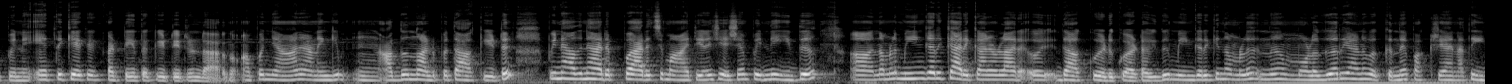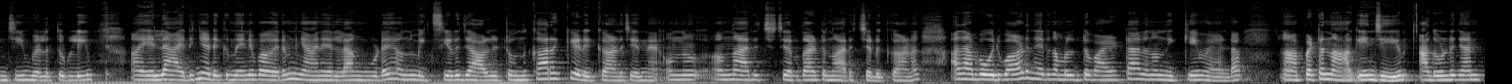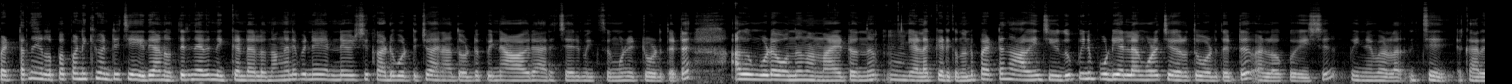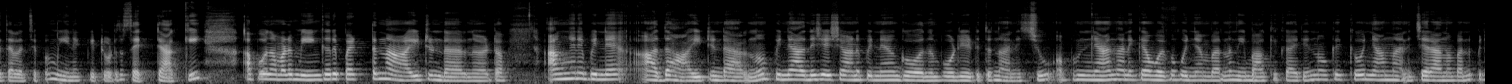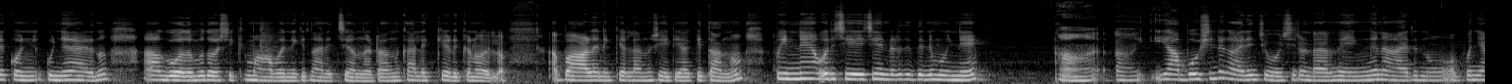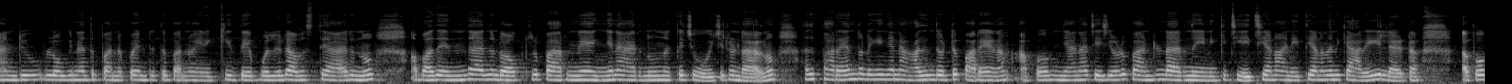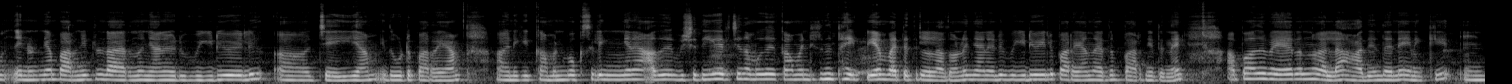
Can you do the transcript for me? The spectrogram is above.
പിന്നെ ഏത്തക്കയൊക്കെ കട്ട് ചെയ്തൊക്കെ ഇട്ടിട്ടുണ്ടായിരുന്നു. അപ്പോൾ ഞാനാണെങ്കിൽ അതൊന്നും അടുപ്പത്താക്കിയിട്ട് പിന്നെ അതിനെ അരപ്പ് അരച്ച് മാറ്റിയതിന് ശേഷം പിന്നെ ഇത് നമ്മൾ മീൻകറിക്ക് അരക്കാനുള്ള അര ഇതാക്കും എടുക്കും കേട്ടോ ഇത് മീൻകറിക്ക് നമ്മൾ ഇന്ന് മുളക് കറിയാണ് വെക്കുന്നത് പക്ഷേ അതിനകത്ത് ഇഞ്ചിയും വെളുത്തുള്ളിയും ആ, എല്ലാം അരിഞ്ഞെടുക്കുന്നതിന് പകരം ഞാൻ എല്ലാം കൂടെ ഒന്ന് മിക്സിയുടെ ജാളിലിട്ട് ഒന്ന് കറക്കി എടുക്കുകയാണ് ചെയ്യുന്നത്. ഒന്ന് ഒന്ന് അരച്ച് ചെറുതായിട്ടൊന്ന് അരച്ചെടുക്കുകയാണ് അതാകുമ്പോൾ ഒരുപാട് നേരം നമ്മളിട്ട് വഴട്ടാനൊന്നും നിൽക്കുകയും വേണ്ട. പെട്ടെന്ന് ആകുകയും ചെയ്യും. അതുകൊണ്ട് ഞാൻ പെട്ടെന്ന് എളുപ്പപ്പണിക്ക് വേണ്ടി ചെയ്തതാണ്. ഒത്തിരി നേരം നിൽക്കണ്ടല്ലോ അങ്ങനെ പിന്നെ എണ്ണ ഒഴിച്ച് കടു പൊട്ടിച്ചു അതിനകത്തോട്ട് പിന്നെ ആ ഒരു അരച്ച ഒരു മിക്സും കൂടി ഇട്ട് കൊടുത്തിട്ട് അതും കൂടെ ഒന്ന് നന്നായിട്ടൊന്ന് ഇളക്കി ഇളക്കിയെടുക്കുന്നുണ്ട്. പെട്ടെന്ന് ആവുകയും ചെയ്തു. പിന്നെ പൊടിയെല്ലാം കൂടെ ചേർത്ത് കൊടുത്തിട്ട് വെള്ളമൊക്കെ ഒഴിച്ച് പിന്നെ വെള്ളം കറി തിളച്ചപ്പോൾ മീനൊക്കെ ഇട്ട് കൊടുത്ത് സെറ്റാക്കി അപ്പോൾ നമ്മുടെ മീൻ കറി പെട്ടെന്ന് ആയിട്ടുണ്ടായിരുന്നു കേട്ടോ. അങ്ങനെ പിന്നെ അതായിട്ടുണ്ടായിരുന്നു. പിന്നെ അതിനുശേഷമാണ് പിന്നെ ഗോതമ്പ് പൊടി എടുത്ത് നനച്ചു. അപ്പം ഞാൻ നനയ്ക്കാൻ പോയപ്പോൾ കുഞ്ഞൻ പറഞ്ഞു നീ ബാക്കി കാര്യം നോക്കിക്കോ ഞാൻ നനച്ചു പറഞ്ഞു. പിന്നെ കുഞ്ഞ് കുഞ്ഞനായിരുന്നു ആ ഗോതമ്പ് ദോശയ്ക്ക് മാവ് എനിക്ക് നനച്ച് തന്നു കേട്ടോ. അന്ന് കലക്കി എടുക്കണമല്ലോ. അപ്പോൾ ആൾ എനിക്കെല്ലാം ഒന്ന് ശരിയാക്കി തന്നു. പിന്നെ ഒരു ചേച്ചി എന്റെ അടുത്ത് ഇതിന് മുന്നേ ഈ അബോഷന്റെ കാര്യം ചോദിച്ചിട്ടുണ്ടായിരുന്നു. എങ്ങനായിരുന്നു? അപ്പോൾ ഞാനൊരു വ്ലോഗിനകത്ത് പറഞ്ഞപ്പോൾ എന്റെ അടുത്ത് പറഞ്ഞു എനിക്ക് ഇതേപോലെ ഒരു അവസ്ഥയായിരുന്നു. അപ്പോൾ അത് എന്തായിരുന്നു? ഡോക്ടർ പറഞ്ഞത് എങ്ങനെയായിരുന്നു എന്നൊക്കെ ചോദിച്ചിട്ടുണ്ടായിരുന്നു. അത് പറയാൻ തുടങ്ങി ഞാൻ ആദ്യം തൊട്ട് പറയണം. അപ്പോൾ ഞാൻ ആ ചേച്ചിയോട് പറഞ്ഞിട്ടുണ്ടായിരുന്നു എനിക്ക് ചേച്ചിയാണോ അനിയത്തിയാണോ എന്ന് എനിക്ക് അറിയില്ല കേട്ടോ. അപ്പോൾ എന്നോട് ഞാൻ പറഞ്ഞിട്ടുണ്ടായിരുന്നു ഞാനൊരു വീഡിയോയിൽ ചെയ്യാം ഇതുകൊണ്ട് പറയാം. എനിക്ക് കമന്റ് ബോക്സിൽ ഇങ്ങനെ അത് വിശദീകരിച്ച് നമുക്ക് കമന്റിൽ നിന്ന് ടൈപ്പ് ചെയ്യാൻ പറ്റത്തില്ലല്ലോ. അതുകൊണ്ട് ഞാനൊരു വീഡിയോയിൽ പറയാമെന്നായിരുന്നു പറഞ്ഞിരുന്നത് അപ്പോൾ അത് വേറൊന്നുമല്ല. ആദ്യം തന്നെ എനിക്ക്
